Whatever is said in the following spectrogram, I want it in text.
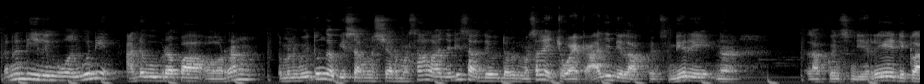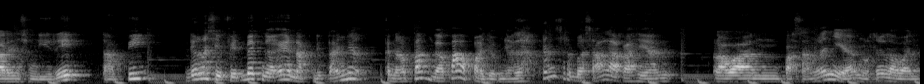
Karena di lingkungan gue nih ada beberapa orang temen gue itu nggak bisa nge-share masalah. Jadi saat dia dapat masalah ya cuek aja dilakuin sendiri. Nah lakuin sendiri dikelarin sendiri tapi dia ngasih feedback nggak enak. Ditanya kenapa? Nggak apa-apa? Jawabnya lah kan serba salah kasihan lawan pasangannya ya. Maksudnya lawan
